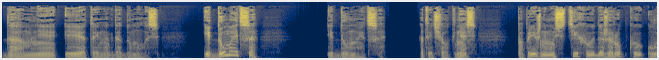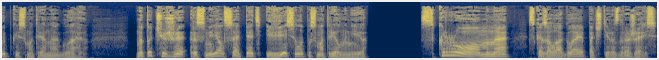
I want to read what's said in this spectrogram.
«Да, мне и это иногда думалось». «И думается?» «И думается», — отвечал князь, по-прежнему с тихую, даже робкую улыбкой смотря на Аглаю. Но тотчас же рассмеялся опять и весело посмотрел на нее. «Скромно!» — сказала Аглая, почти раздражаясь.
